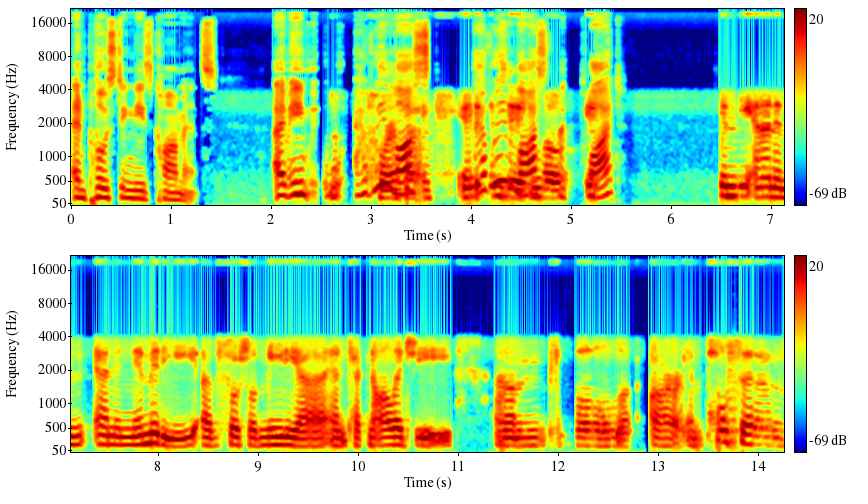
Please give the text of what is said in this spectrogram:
and posting these comments. I mean, have we lost? have we lost the plot? In the anon- anonymity of social media and technology, um, people are impulsive.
